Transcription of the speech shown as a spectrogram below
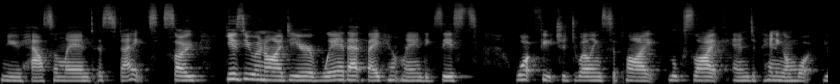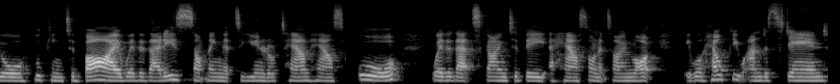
new house and land estates. So gives you an idea of where that vacant land exists, what future dwelling supply looks like, and depending on what you're looking to buy, whether that is something that's a unit or townhouse or whether that's going to be a house on its own lot, it will help you understand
